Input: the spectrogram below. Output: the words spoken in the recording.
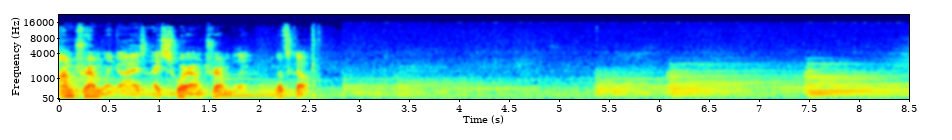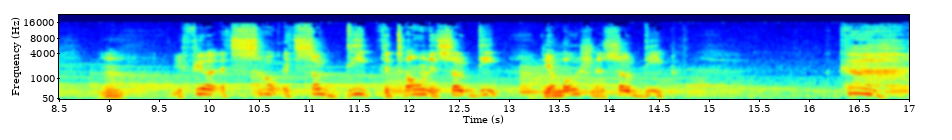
I'm trembling, guys. I swear I'm trembling. Let's go. Mm. You feel it, it's so, it's so deep. The tone is so deep. The emotion is so deep. God.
